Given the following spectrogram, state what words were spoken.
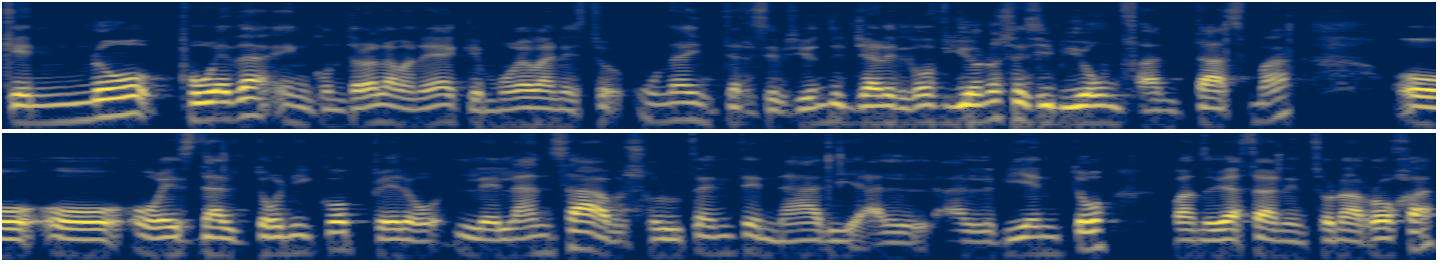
que no pueda encontrar la manera de que muevan esto. Una intercepción de Jared Goff, yo no sé si vio un fantasma o, es daltónico, pero le lanza absolutamente nadie al, viento cuando ya estaban en zona roja.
